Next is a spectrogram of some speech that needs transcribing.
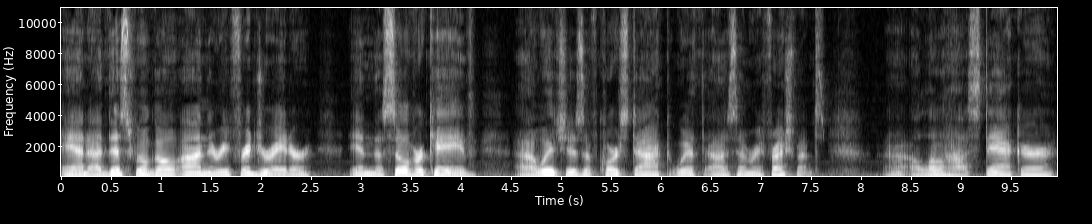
and uh, this will go on the refrigerator in the Silver Cave, uh, which is of course stocked with uh, some refreshments. Aloha Stacker.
